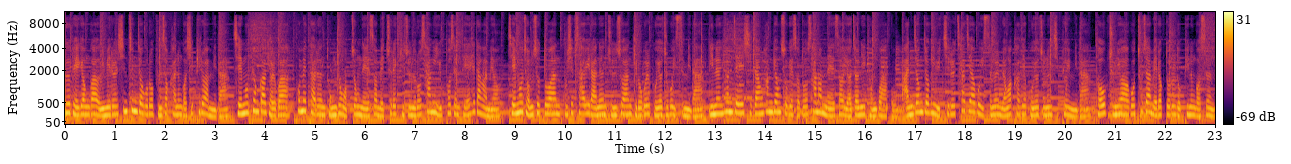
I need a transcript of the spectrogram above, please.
그 배경과 의미를 심층적으로 분석하는 것이 필요합니다. 재무평가 결과 포메탈은 동종 업종 내에서 매출액 기준으로 상위 6%에 해당하며 재무 점수 또한 94위라는 준수한 기록을 보여주고 있습니다. 이는 현재의 시장 환경 속에서도 산업 내에서 여전히 견고하고 안정적인 위치를 차지하고 있음을 명확하게 보여주는 지표입니다. 더욱 중요하고 투자 매력도를 높이는 것은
